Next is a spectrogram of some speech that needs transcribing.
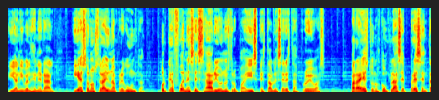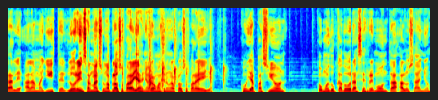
y a nivel general. Y eso nos trae una pregunta. ¿Por qué fue necesario en nuestro país establecer estas pruebas? Para esto nos complace presentarle a la magíster Lorenza Almanza. Un aplauso para ella, señora. Vamos a tener un aplauso para ella, cuya pasión como educadora se remonta a los años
